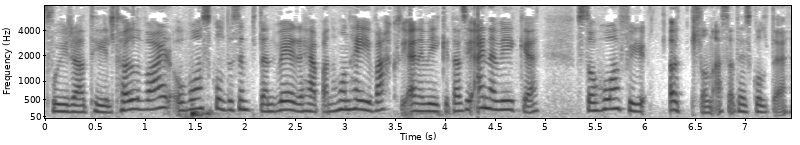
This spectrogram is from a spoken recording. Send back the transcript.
fyra till 12 år och hon skulle simpelthen vara här men hon hej vakt i en vecka alltså i en vecka så hon för öllon alltså att det skulle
